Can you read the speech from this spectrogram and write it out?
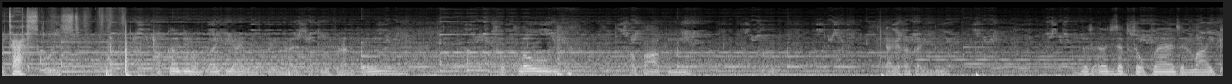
a task list. I could, you know, like the island, but you know, I just have to do for another day. So clothes, so poppy. Um, yeah, I guess that's I can do. I just have to sell plants and like.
